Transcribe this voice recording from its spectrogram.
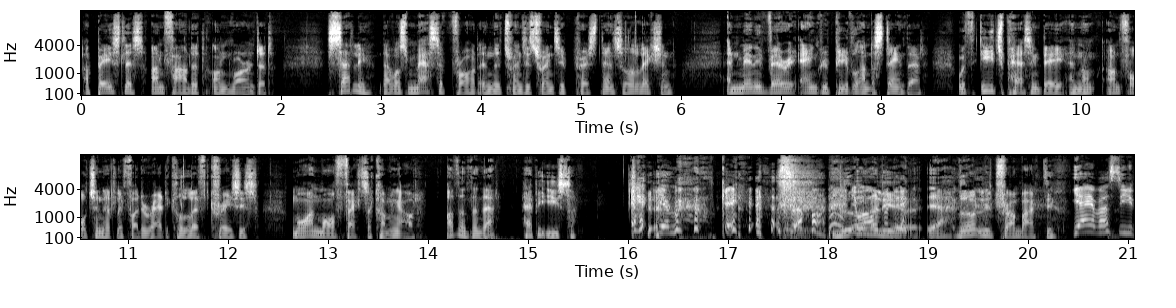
are baseless, unfounded, unwarranted? Sadly, there was massive fraud in the 2020 presidential election, and many very angry people understand that. With each passing day, and un- unfortunately for the radical left crazies, more and more facts are coming out. Other than that, happy Easter. Jamen, okay. Vidunderlig, det- ja, vidunderlig Trump-agtig. ja, jeg vil også sige,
